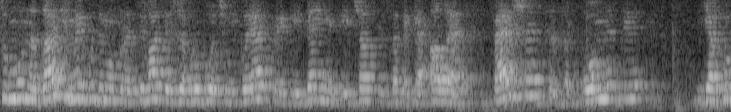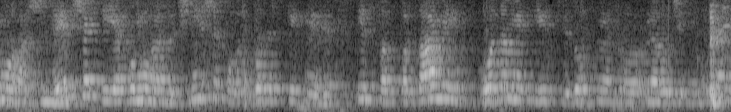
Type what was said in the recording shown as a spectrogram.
Тому надалі ми будемо працювати вже в робочому порядку, який день, який час і все таке. Але перше це заповнити якомога швидше і якомога точніше по господарській книги. І з паспортами, і з кодами, і з свідоцтвами про народження дітей.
